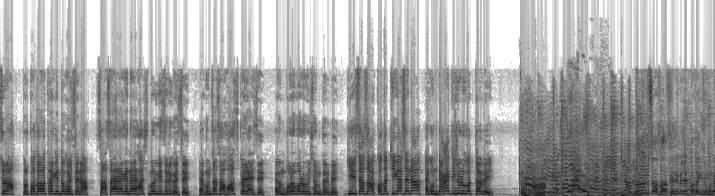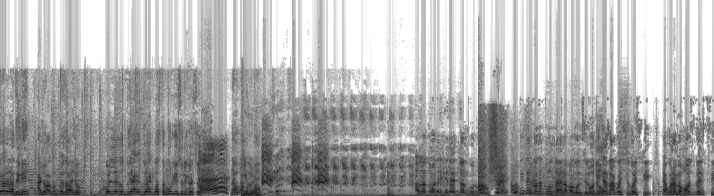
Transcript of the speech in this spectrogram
চূড়া, তোর কথাবার্তা কিন্তু হয়েছে না। চাচা এর আগে নাই হাঁস মুরগি চুরি করছে। এখন চাচা হজ করে আইছে এখন বড় বড় মিশন করবে। কি চাচা কথা ঠিক আছে না? এখন ডাকাতি শুরু করতে হবে। চাচা ছেলেমেলের কথা কিছু মনে করে না দিনি। আসো আগুন পেয়ে যাও আসো। করলে তো দুই এক দুই এক বস্তা মুরগি চুরি করছ। নাও, আগুন পাও। আল্লাহ তোমাদের হেদায়ত দান করুন অতীতের কথা তুলতে হয় না পাগল ছিল। অতীতে যা কইছি কইছি এখন আমি হজ কইছি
